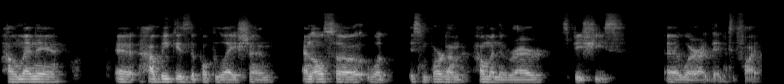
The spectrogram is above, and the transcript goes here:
how many, how big is the population, and also what is important, how many rare species uh, were identified.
